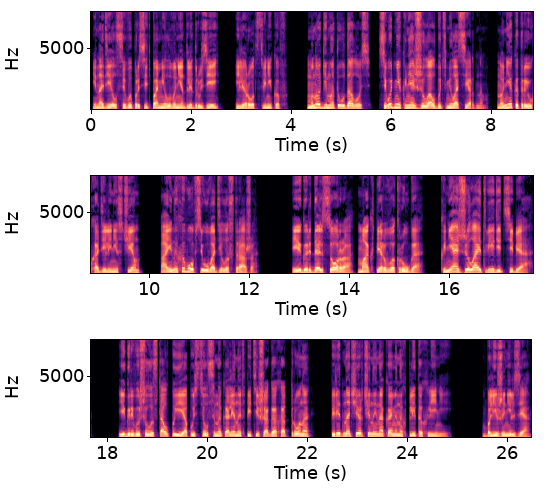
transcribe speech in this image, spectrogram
и надеялся выпросить помилование для друзей или родственников. Многим это удалось. Сегодня князь желал быть милосердным, но некоторые уходили ни с чем, а иных и вовсе уводила стража. «Игорь Дель Сора, маг первого круга. Князь желает видеть тебя». Игорь вышел из толпы и опустился на колено в пяти шагах от трона перед начерченной на каменных плитах линией. Ближе нельзя.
